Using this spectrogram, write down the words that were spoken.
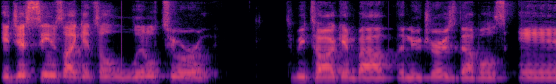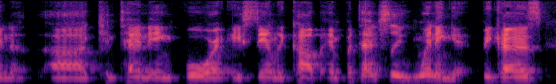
it just seems like it's a little too early to be talking about the New Jersey Devils and uh, contending for a Stanley Cup and potentially winning it because –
